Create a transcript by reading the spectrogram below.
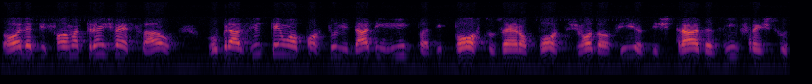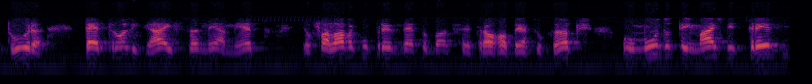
olha de forma transversal. O Brasil tem uma oportunidade ímpar de portos, aeroportos, rodovias, estradas, infraestrutura, petróleo e gás, saneamento. Eu falava com o presidente do Banco Central, Roberto Campos, o mundo tem mais de 13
